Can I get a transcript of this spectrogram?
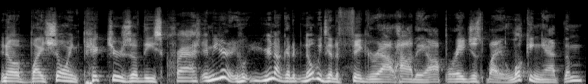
you know, by showing pictures of these crash. I mean, you're, you're not going to, nobody's going to figure out how they operate just by looking at them.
